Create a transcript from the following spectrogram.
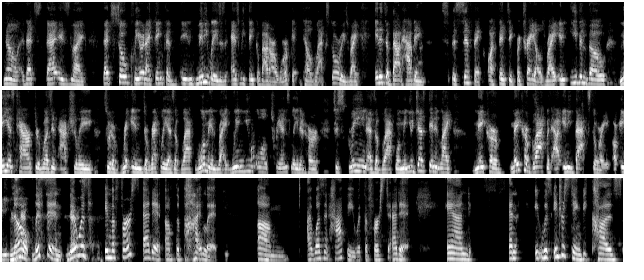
No, that's that is like that's so clear and i think that in many ways as, we think about our work at tell black stories right it is about having specific authentic portrayals right and even though mia's character wasn't actually sort of written directly as a black woman right when you all translated her to screen as a black woman you just didn't like make her make her black without any backstory or any no connection. listen there was in the first edit of the pilot um I wasn't happy with the first edit. And and it was interesting because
